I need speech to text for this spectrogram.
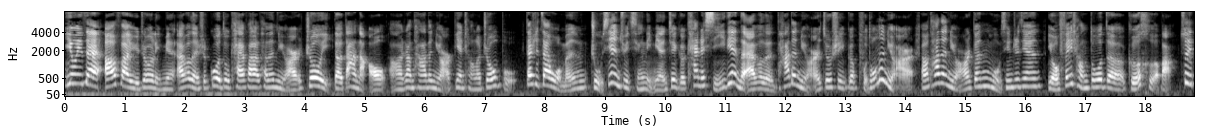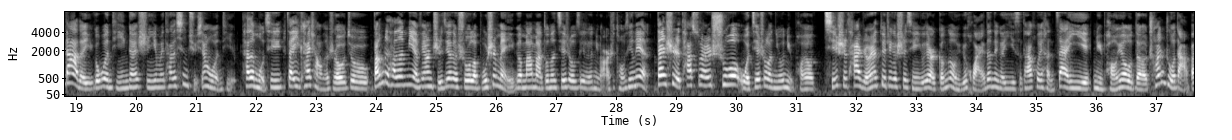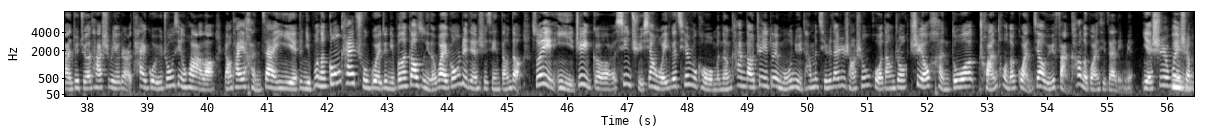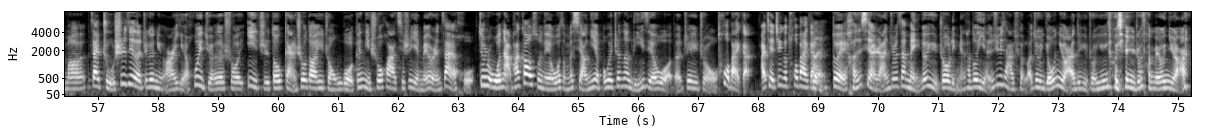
因为在 Alpha 宇宙里面，Evelyn 是过度开发了他的女儿 Joy 的大脑啊，让他的女儿变成了周卜。但是在我们主线剧情里面，这个开着洗衣店的 Evelyn，她的女儿就是一个普通的女儿，然后她的女儿跟母亲之间有非常多的隔阂吧。最大的一个问题应该是因为她的性取向问题。她的母亲在一开场的时候就当着她的面非常直接的说了，不是每一个妈妈都能接受自己的女儿是同性恋。但是她虽然说我接受了你有女朋友，其实他仍然对这个事情有点耿耿于怀的那个意思，他会很在意女朋友的穿着打扮。就觉得他是不是有点太过于中性化了？然后他也很在意，你不能公开出柜，就你不能告诉你的外公这件事情等等。所以以这个性取向为一个切入口，我们能看到这一对母女，他们其实在日常生活当中是有很多传统的管教与反抗的关系在里面。也是为什么在主世界的这个女儿也会觉得说，一直都感受到一种我跟你说话其实也没有人在乎，就是我哪怕告诉你我怎么想，你也不会真的理解我的这种挫败感。而且这个挫败感，对，很显然就是在每个宇宙里面它都延续下去了。就是有女儿的宇宙，因为有些宇宙它没有女儿。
